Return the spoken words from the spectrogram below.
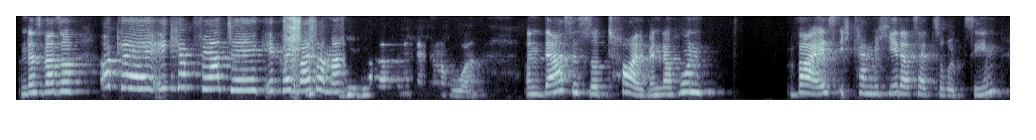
Und das war so, okay, ich habe fertig, ihr könnt weitermachen, aber bin ich jetzt in Ruhe. Und das ist so toll, wenn der Hund weiß, ich kann mich jederzeit zurückziehen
